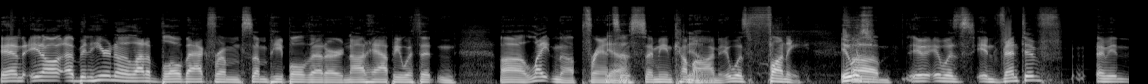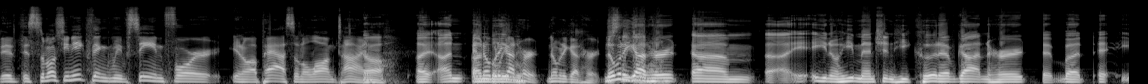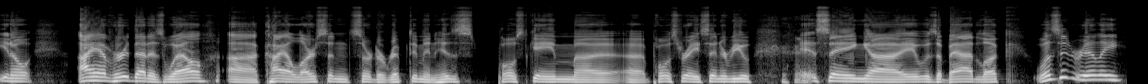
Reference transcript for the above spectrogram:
And you know, I've been hearing a lot of blowback from some people that are not happy with it. And uh, lighten up, Francis. I mean, come Yeah. on, it was funny. It was- Um, it, it was inventive. I mean, it, it's the most unique thing we've seen for you know a pass in a long time. oh, I, un- nobody got hurt. Nobody got hurt. Just Nobody got hurt. Um, uh, you know, he mentioned he could have gotten hurt, uh, but uh, you know, I have heard that as well. Uh, Kyle Larson sort of ripped him in his post game, uh, uh, post race interview, uh, saying uh, it was a bad look. Was it really?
